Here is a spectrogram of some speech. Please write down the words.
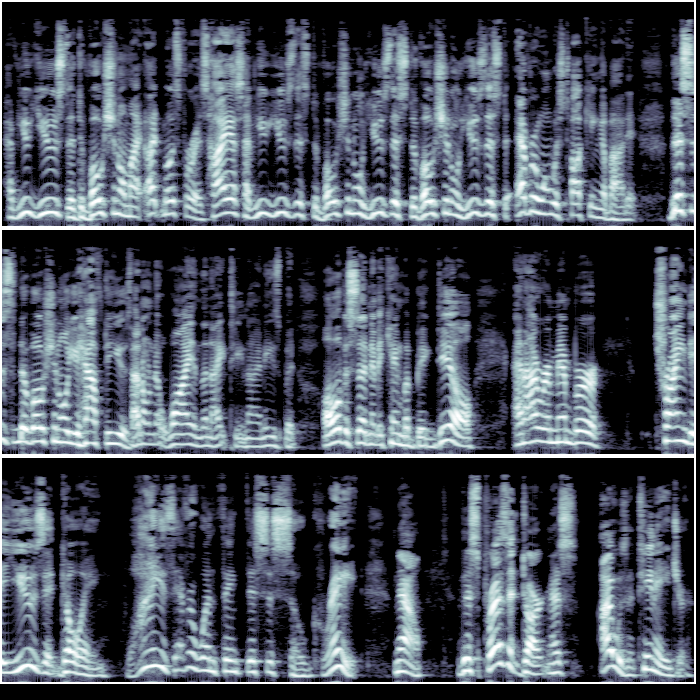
have you used the devotional my utmost for his highest have you used this devotional use this devotional use this everyone was talking about it. This is the devotional you have to use. I don't know why in the 1990s but all of a sudden it became a big deal. And i remember trying to use it going why does everyone think this is so great? Now this present darkness i was a teenager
